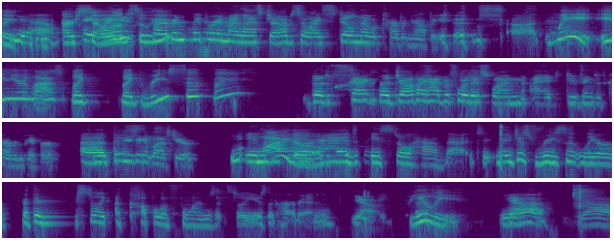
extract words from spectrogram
like yeah. are hey, so I obsolete. carbon paper in my last job, so I still know what carbon copy is. God. Wait, in your last like like recently? The sec- the job I had before this one, I had to do things with carbon paper. Uh, we were using it last year in Why though? Ed, they still have that too. They just recently are, but there's still like a couple of forms that still use the carbon. Yeah. Really? Yeah. Yeah.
